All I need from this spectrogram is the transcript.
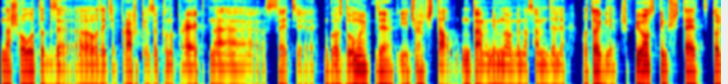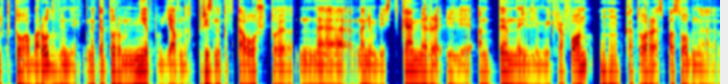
нашел этот, э, вот эти правки в законопроект на сайте Госдумы, Да, и чё? прочитал. Ну, там немного, на самом деле. В итоге, шпионским считается только то оборудование, на котором нету явных признаков того, что на, на нем есть камера или антенна или микрофон, Мгм. которая способна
